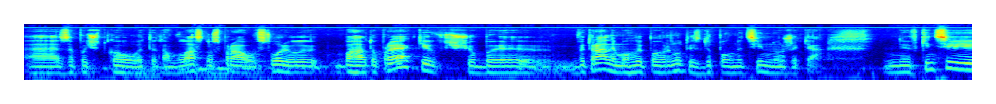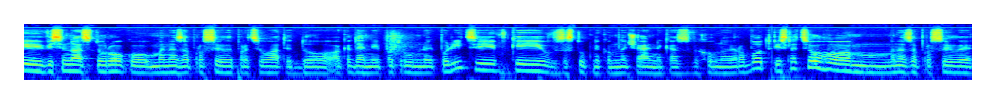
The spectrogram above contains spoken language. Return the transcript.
е, започатковувати там власну справу. Створювали багато проєктів, щоб ветерани могли повернутися до повноцінного життя. В кінці 2018 року мене запросили працювати до Академії патрульної поліції в Київ заступником начальника з виховної роботи. Після цього мене запросили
